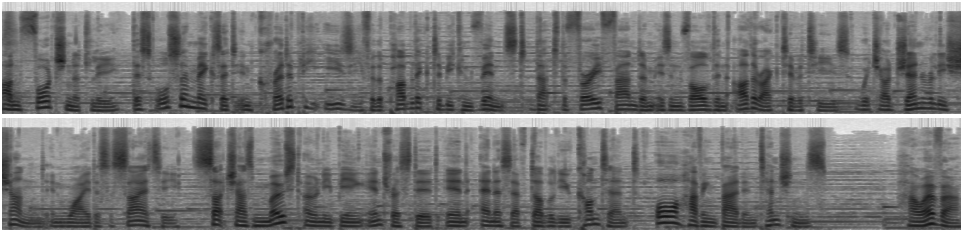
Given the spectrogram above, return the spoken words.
Unfortunately, this also makes it incredibly easy for the public to be convinced that the furry fandom is involved in other activities which are generally shunned in wider society, such as most only being interested in NSFW content or having bad intentions. However,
